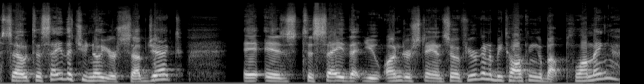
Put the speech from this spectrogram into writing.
so, to say that you know your subject is to say that you understand. So if you're going to be talking about plumbing,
